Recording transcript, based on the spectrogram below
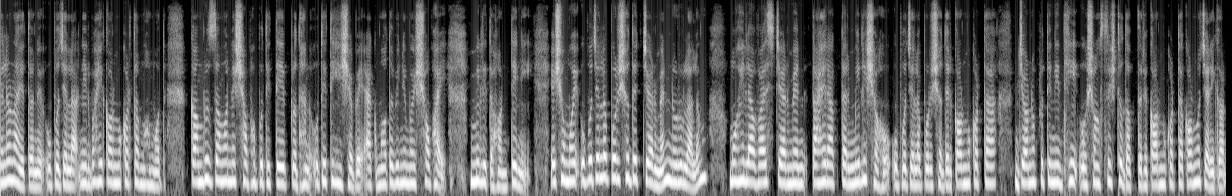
মিলনায়তনে উপজেলা নির্বাহী কর্মকর্তা মোহাম্মদ কামরুজ্জামানের সভাপতিত্বে প্রধান অতিথি হিসেবে এক মতবিনিময় সভায় মিলিত হন তিনি। এ সময় উপজেলা পরিষদের চেয়ারম্যান নুরুল আলম, মহিলা ভাইস চেয়ারম্যান তাহের আক্তার মিলি সহ উপজেলা পরিষদের কর্মকর্তা, জনপ্রতিনিধি ও সংশ্লিষ্ট দপ্তরের কর্মকর্তা কর্মচারীগণ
